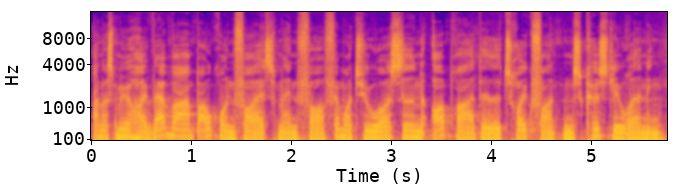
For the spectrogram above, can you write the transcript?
Anders Mørhøj, hvad var baggrunden for, at man for 25 år siden oprettede Trykfondens kystlivredning?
